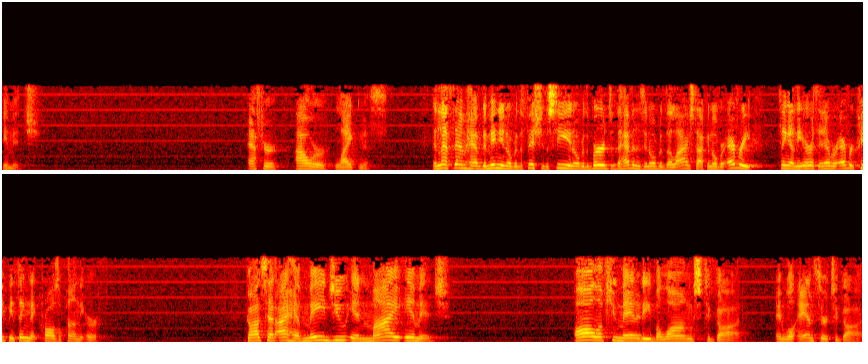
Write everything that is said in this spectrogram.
image, after our likeness. And let them have dominion over the fish of the sea, and over the birds of the heavens, and over the livestock, and over everything on the earth, and over every creeping thing that crawls upon the earth. God said, I have made you in my image. All of humanity belongs to God and will answer to God.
